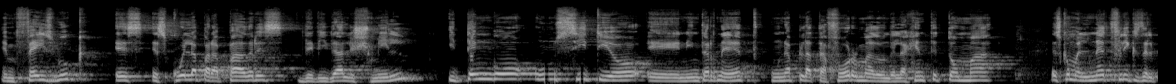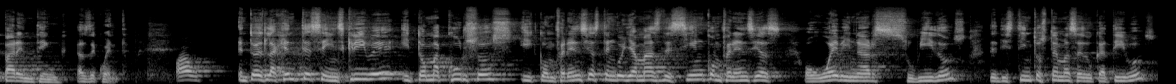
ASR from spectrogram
En Facebook es Escuela para Padres de Vidal Schmil. Y tengo un sitio en internet, una plataforma donde la gente toma, es como el Netflix del parenting, haz de cuenta. Wow. Entonces la gente se inscribe y toma cursos y conferencias. Tengo ya más de 100 conferencias o webinars subidos de distintos temas educativos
